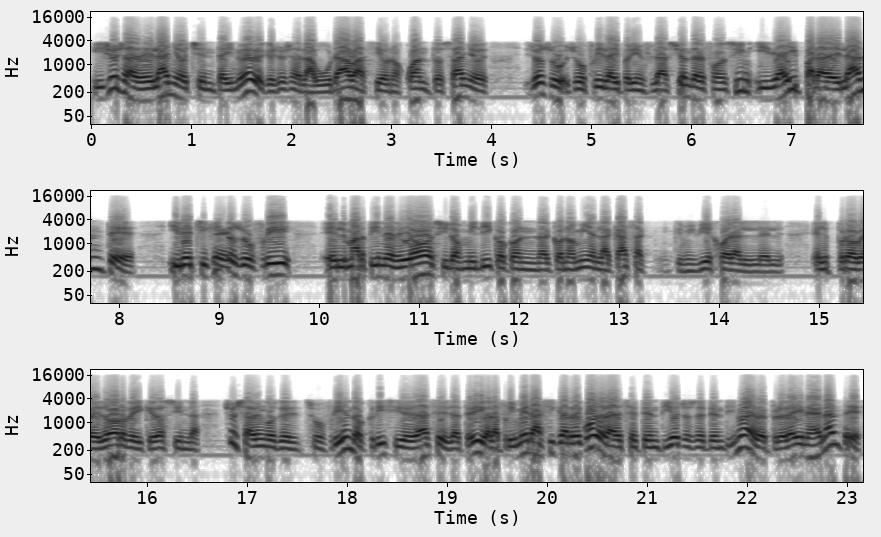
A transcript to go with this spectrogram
y yo ya del año 89, que yo ya laburaba hacía unos cuantos años, yo sufrí la hiperinflación de Alfonsín, y de ahí para adelante, y de chiquito sufrí el Martínez de Oz y los Milico con la economía en la casa, que mi viejo era el, el, proveedor de y quedó sin la... Yo ya vengo sufriendo crisis de hace, ya te digo, la primera así que recuerdo era del 78-79, pero de ahí en adelante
